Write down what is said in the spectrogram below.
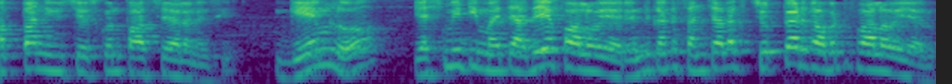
మొత్తాన్ని యూజ్ చేసుకొని పాస్ చేయాలనేసి. గేమ్లో యష్మి టీం అయితే అదే ఫాలో అయ్యారు. ఎందుకంటే సంచాలక్ చెప్పాడు కాబట్టి ఫాలో అయ్యారు.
